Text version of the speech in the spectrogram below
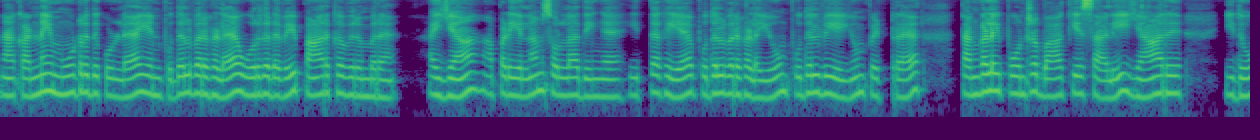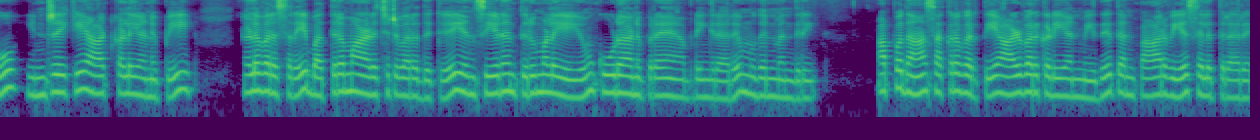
நான் கண்ணை மூடுறதுக்குள்ள என் புதல்வர்களை ஒரு தடவை பார்க்க விரும்புகிறேன் ஐயா அப்படியெல்லாம் சொல்லாதீங்க. இத்தகைய புதல்வர்களையும் புதல்வியையும் பெற்ற தங்களை போன்ற பாக்கியசாலி யாரு? இதோ இன்றைக்கே ஆட்களை அனுப்பி இளவரசரை பத்திரமா அழைச்சிட்டு வர்றதுக்கு என் சீடன் திருமலையையும் கூட அனுப்புகிறேன் அப்படிங்கிறாரு முதன் மந்திரி. அப்போதான் சக்கரவர்த்தி ஆழ்வார்க்கடியான் மீது தன் பார்வையை செலுத்துறாரு.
